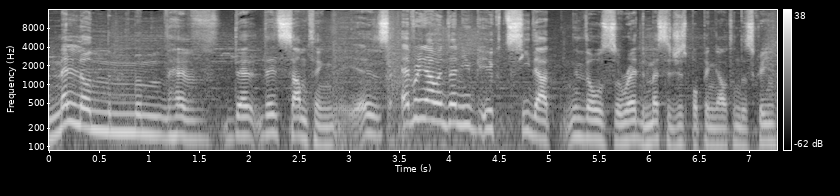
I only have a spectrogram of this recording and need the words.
Melon have did something. every now and then you, you could see that those red messages popping out on the screen.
